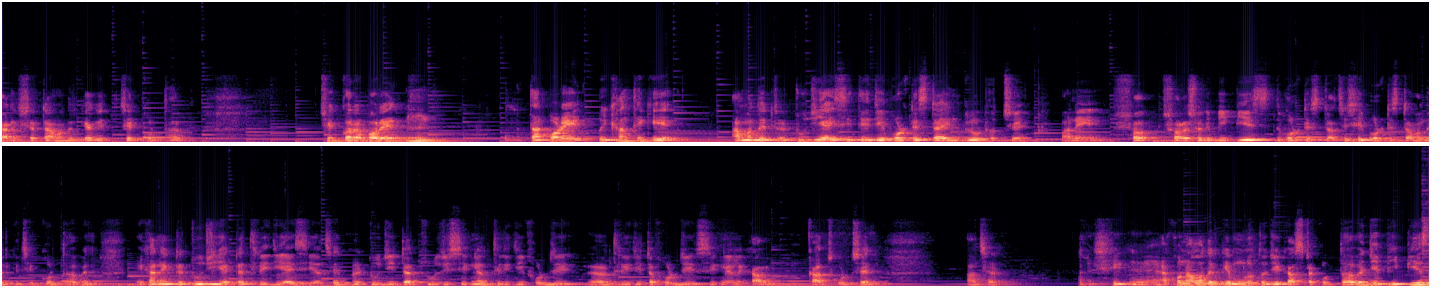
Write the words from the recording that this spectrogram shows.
কানেকশনটা আমাদেরকে আগে চেক করতে হবে। চেক করার পরে তারপরে ওইখান থেকে আমাদের টু জি আইসিতে যে ভোল্টেজটা ইনক্লুড হচ্ছে মানে সরাসরি বিপিএস ভোল্টেজটা আছে, সেই ভোল্টেজটা আমাদেরকে চেক করতে হবে। এখানে একটা টু জি একটা থ্রি জি আইসি আছে। মানে টু জিটা two G signal three G four G three জিটা ফোর জি সিগন্যালে কাজ করছে। আচ্ছা এখন আমাদেরকে মূলত যে কাজটা করতে হবে, যে ভিপিএস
